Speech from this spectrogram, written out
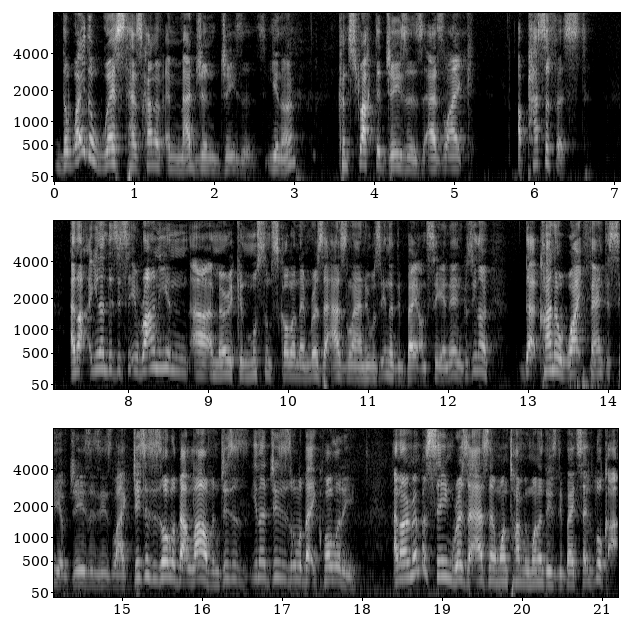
the way the West has kind of imagined Jesus, you know, constructed Jesus as like a pacifist. And, you know, there's this Iranian uh, American Muslim scholar named Reza Aslan who was in a debate on CNN because, you know, that kind of white fantasy of Jesus is like, Jesus is all about love and Jesus, you know, Jesus is all about equality. And I remember seeing Reza Aslan one time in one of these debates say, look, I,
